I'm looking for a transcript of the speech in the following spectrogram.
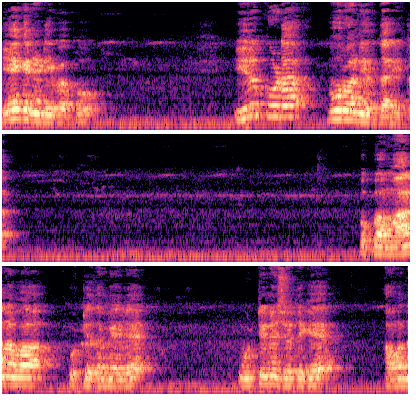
ಹೇಗೆ ನಡಿಬೇಕು ಇದು ಕೂಡ ಪೂರ್ವ ನಿರ್ಧರಿತ. ಒಬ್ಬ ಮಾನವ ಹುಟ್ಟಿದ ಮೇಲೆ ಹುಟ್ಟಿನ ಜೊತೆಗೆ ಅವನ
